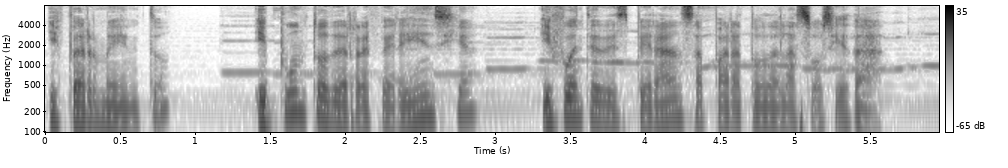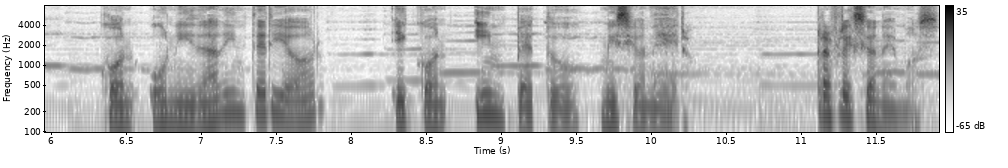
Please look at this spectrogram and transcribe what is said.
y fermento y punto de referencia y fuente de esperanza para toda la sociedad, con unidad interior y con ímpetu misionero. Reflexionemos.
